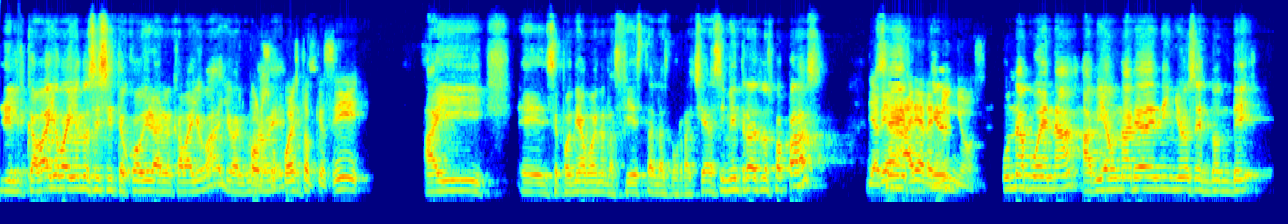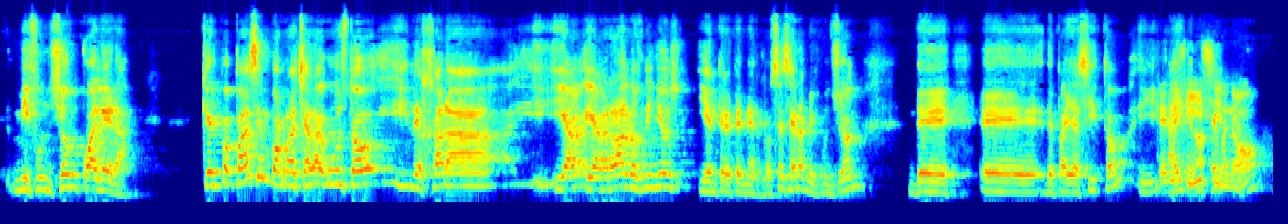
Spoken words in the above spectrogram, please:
El Caballo Bayo, no sé si tocó ir al Caballo Bayo alguna Por supuesto que sí. Ahí eh, se ponía bueno las fiestas, las borracheras, y mientras los papás... Y había área de niños. Una buena, había un área de niños en donde mi función cuál era? Que el papá se emborrachara a gusto y dejara y, agarrar a los niños y entretenerlos. Esa era mi función de, eh, de payasito. Y Qué difícil, ¿no?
